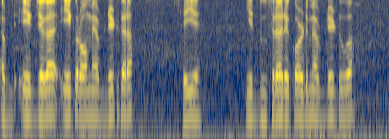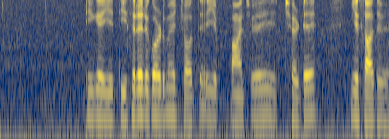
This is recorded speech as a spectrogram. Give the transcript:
अब, एक जगह, एक रॉ में अपडेट करा, सही है? ये दूसरा रिकॉर्ड में अपडेट हुआ, ठीक है? ये तीसरे रिकॉर्ड में चौथे, ये पाँचवें, ये छठे, ये सातवें,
